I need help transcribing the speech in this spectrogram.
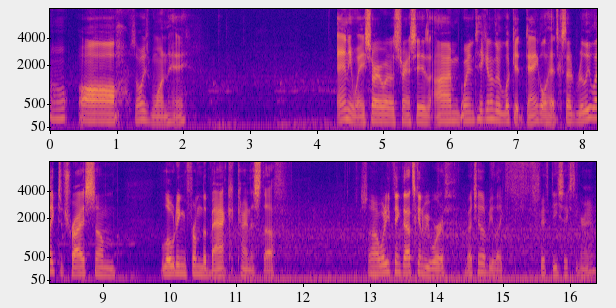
Oh, oh, there's always one, hey? Anyway, sorry, what I was trying to say is I'm going to take another look at dangle heads because I'd really like to try some loading from the back kind of stuff. So what do you think that's going to be worth? I bet you it'll be like 50, 60 grand.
